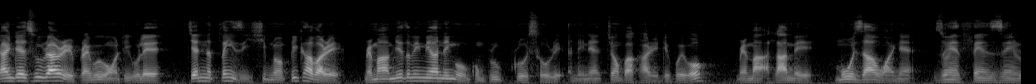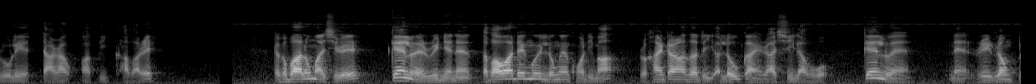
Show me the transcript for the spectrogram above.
တိုင်တယ်ဆူရတဲ့ပရိုင်ဘွေဝန်တီကိုလည်းကျဲနှစ်သိမ့်စီရှီမလွန်ပြီးခါပါတယ်။ မြန်မာမြေသမီးများနှင်းကိုကွန်ပရူကရိုဆိုတွေအနေနဲ့ကြောင်းပါခါတွေဒီပွဲကိုမြန်မာအလားမေမိုးစားဝိုင်နဲ့ဇွင်သင်စင်ရိုလေးတာရောက်အပ်ပြီးခါပါတယ်။တကဘာလုံးမှာရှိတဲ့ကဲလွယ်ရီနီယံနဲ့တဘာဝတဲငွေလုပ်ငန်းခွန်ဒီမှာရခိုင်တာနာသတိအလုတ်ကင်ရရှိလာဖို့ကဲလွယ်နဲ့ရီရောင်းပ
